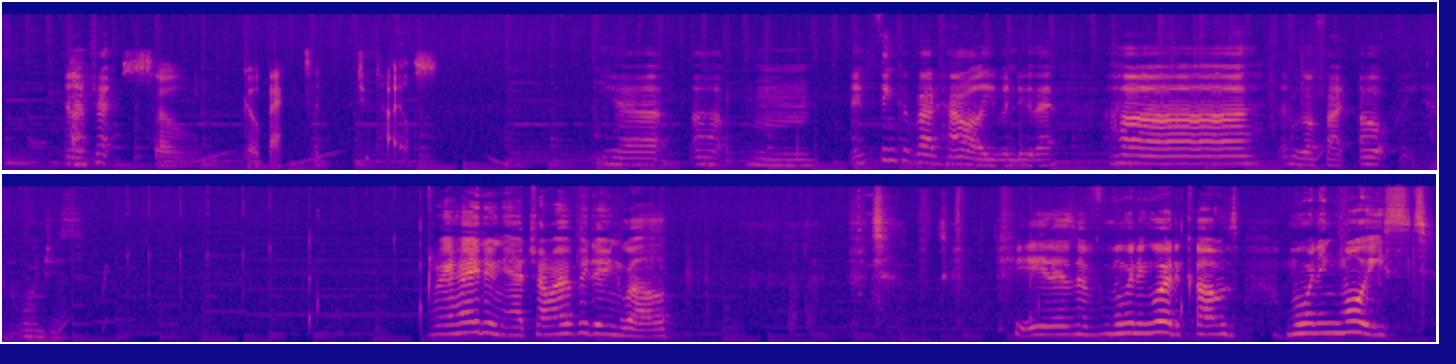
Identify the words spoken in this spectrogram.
And I'm Um, trying. So go back to two tiles. Yeah, uh, hmm. I think about how I'll even do that. Uh, let me go find. Oh, wait, I have oranges. Hey, how you doing, Etcham? I hope you're doing well. Creators of Morning Wood comes Morning Moist.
